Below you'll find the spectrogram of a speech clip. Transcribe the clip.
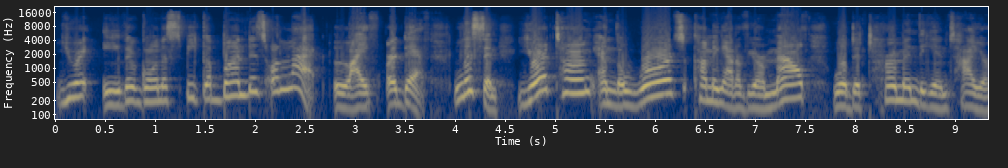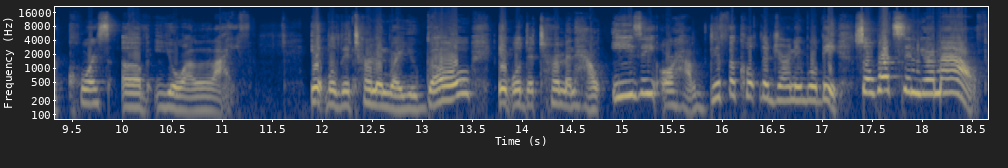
You're either going to speak abundance or lack, life or death. Listen, your tongue and the words coming out of your mouth will determine the entire course of your life. It will determine where you go. It will determine how easy or how difficult the journey will be. So, what's in your mouth?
